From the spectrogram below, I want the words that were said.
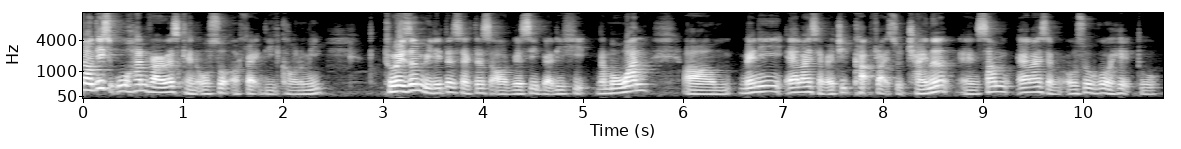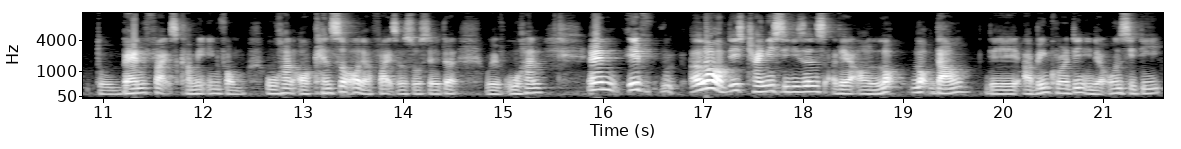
Now this Wuhan virus can also affect the economy. Tourism related sectors are obviously badly hit. Number one, um, many airlines have actually cut flights to China, and some airlines have also go ahead to, to ban flights coming in from Wuhan or cancel all their flights associated with Wuhan. And if a lot of these Chinese citizens they are on lock, lockdown, they are being quarantined in their own city,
